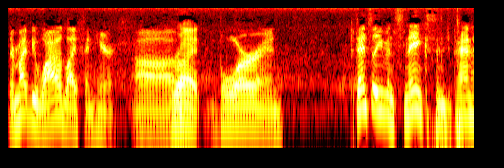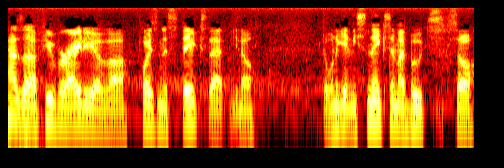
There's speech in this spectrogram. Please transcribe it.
there might be wildlife in here. Um, Right. Boar and potentially even snakes. And Japan has a few variety of uh, poisonous snakes that, you know, don't want to get any snakes in my boots. So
